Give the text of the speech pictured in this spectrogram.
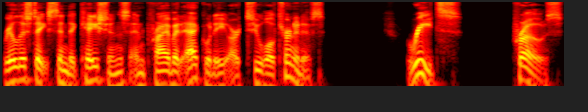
real estate syndications and private equity are two alternatives. REITs, pros.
